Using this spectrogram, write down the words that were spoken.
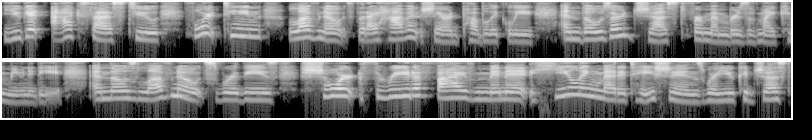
you get access to 14 love notes that I haven't shared publicly. And those are just for members of my community. And those love notes were these short three to five minute healing meditations where you could just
